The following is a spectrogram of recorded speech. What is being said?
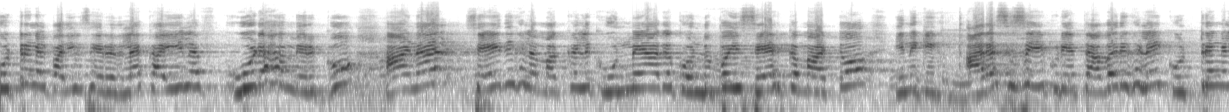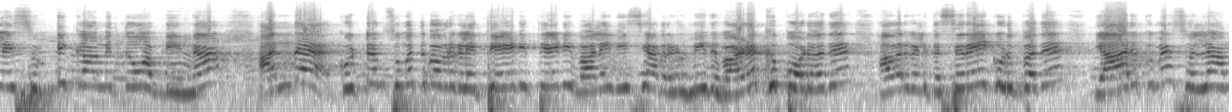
குற்றங்கள் பதிவு செய்யறதுல கையில ஊடகம் இருக்கும். ஆனால் செய்திகளை மக்களுக்கு உண்மையாக கொண்டு போய் சேர்க்க மாட்டோம். இன்னைக்கு அரசு செய்யக்கூடிய தவறுகளை குற்றங்களை சுட்டி காமித்தோம் அப்படின்னா அந்த குற்றம் சுமத்துபவர்களை தேடி தேடி வலை வீசி அவர்கள் மீது வழக்கு போடுவது அவர்களுக்கு சிறை கொடுப்பது யாருக்குமே சொல்லாம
